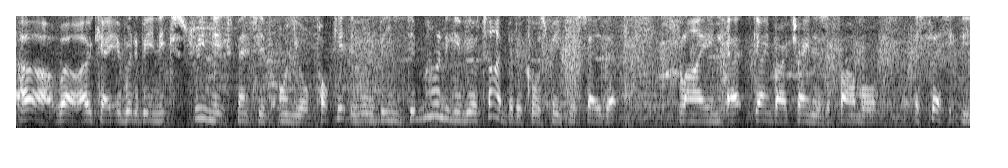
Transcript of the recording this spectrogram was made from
Oh, well, okay. It would have been extremely expensive on your pocket. It would have been demanding of your time. But of course, people say that flying, uh, going by train is a far more aesthetically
